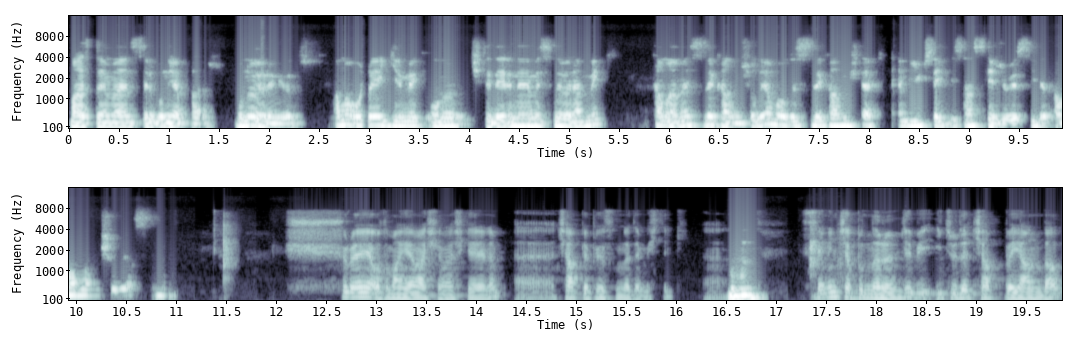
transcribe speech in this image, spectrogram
Malzeme mühendisleri bunu yapar. Bunu öğreniyoruz. Ama oraya girmek, onu işte derinlemesine öğrenmek tamamen size kalmış oluyor ama o da size kalmış derken bir yüksek lisans tecrübesiyle tamamlanmış oluyor aslında. Şuraya o zaman yavaş yavaş gelelim. Ee, çap yapıyorsun da demiştik. Ee, hı hı. Senin çapından önce bir İTÜ'de çap ve yandal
